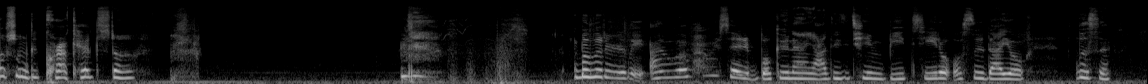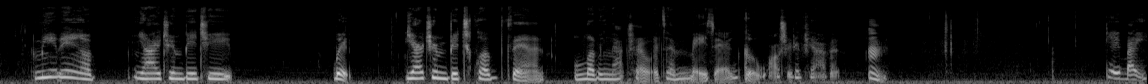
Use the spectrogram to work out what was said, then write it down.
love some good crackhead stuff. but literally, I love how I said Boku na Yarichin osu dayo. Listen, me being a Yarichin Bichi, wait, Yarichin Bitch Club fan, loving that show. It's amazing. Go watch it if you haven't. Mm. Okay, bye.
